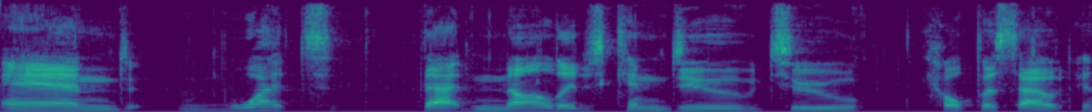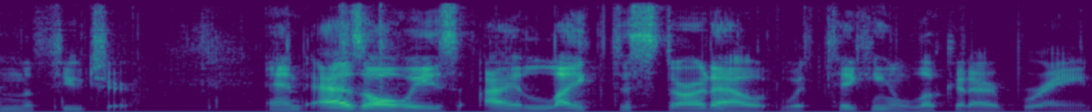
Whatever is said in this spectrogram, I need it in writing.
and what that knowledge can do to help us out in the future. And as always, I like to start out with taking a look at our brain.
